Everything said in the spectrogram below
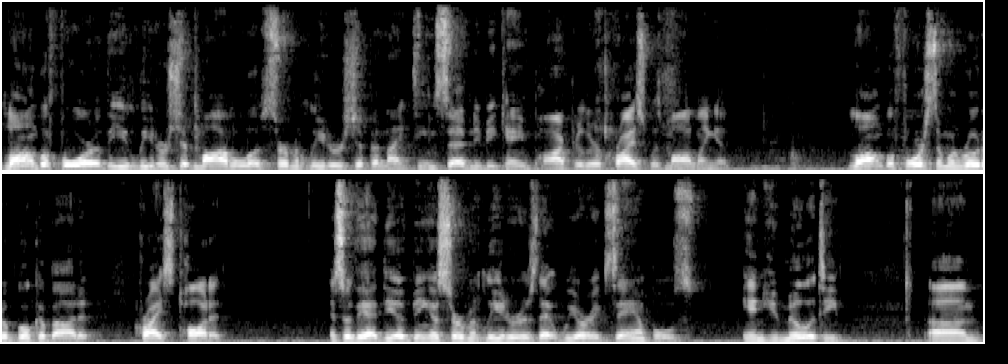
long before the leadership model of servant leadership in 1970 became popular, Christ was modeling it. Long before someone wrote a book about it, Christ taught it. And so, the idea of being a servant leader is that we are examples in humility. Um,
